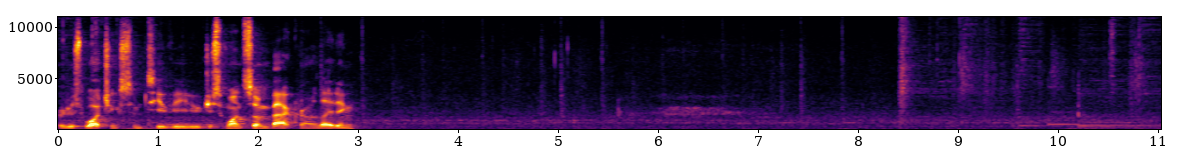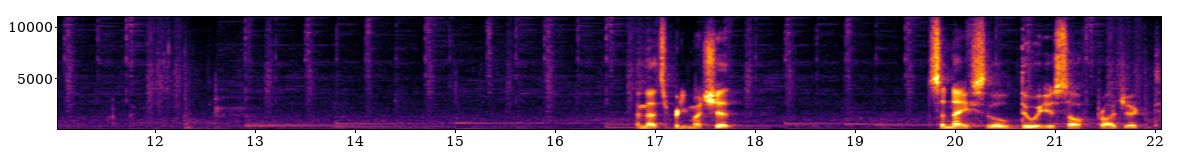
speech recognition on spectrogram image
or just watching some TV, you just want some background lighting. And that's pretty much it. It's a nice little do-it-yourself project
